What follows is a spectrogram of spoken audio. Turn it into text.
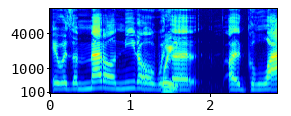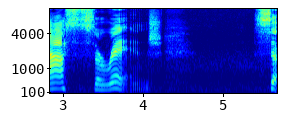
it was a metal needle with Wait. a a glass syringe. So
